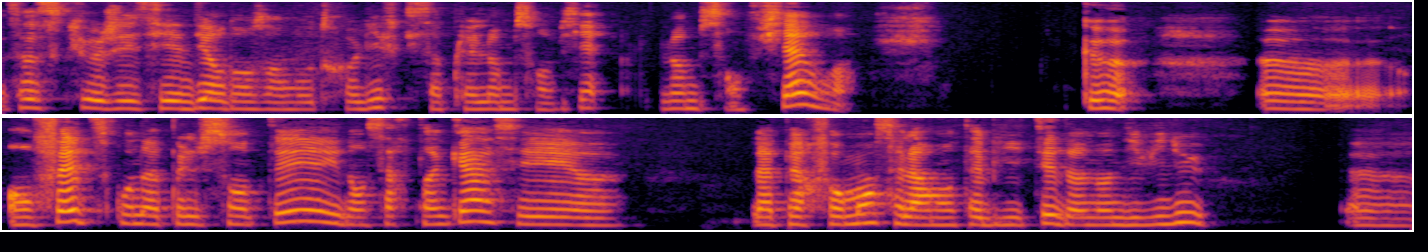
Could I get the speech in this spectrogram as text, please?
ça c'est ce que j'ai essayé de dire dans un autre livre qui s'appelait L'homme sans, L'homme sans fièvre, que euh, en fait, ce qu'on appelle santé, et dans certains cas, c'est euh, la performance et la rentabilité d'un individu. Euh,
